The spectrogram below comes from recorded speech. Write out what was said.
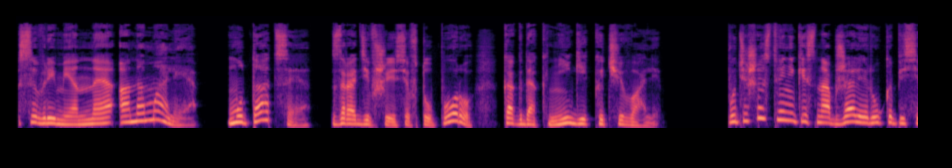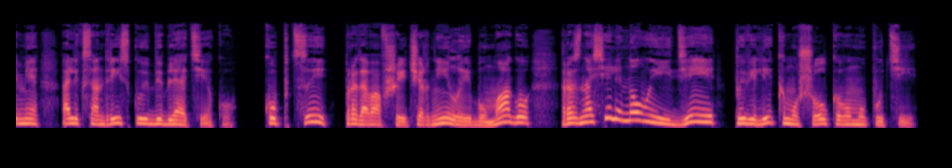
современная аномалия, мутация, зародившаяся в ту пору, когда книги кочевали. Путешественники снабжали рукописями Александрийскую библиотеку. Купцы, продававшие чернила и бумагу, разносили новые идеи по великому шелковому пути.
